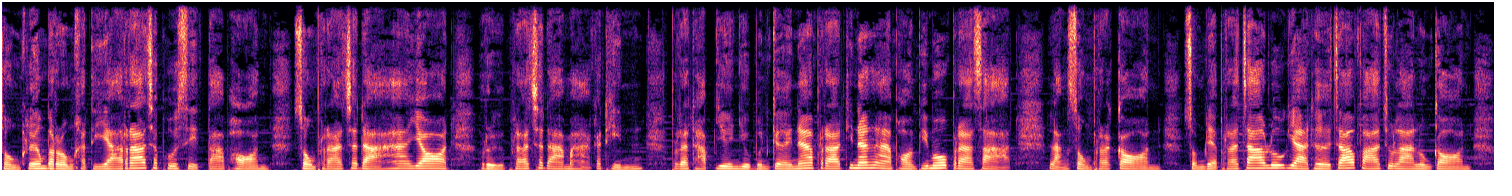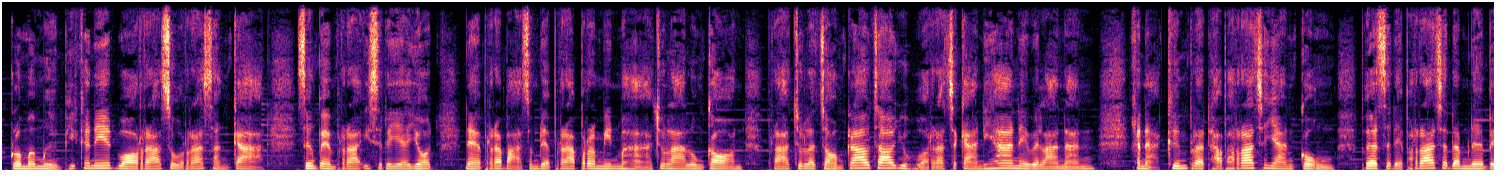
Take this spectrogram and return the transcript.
ทรงเครื่องบรมขัติยาราชภูสิตาภรทรงพระราชดาห้ายอด หรือพระราชดามหากถิน ประทับยืนอยู่บนเกยหน้าพระที่นั่งอาพรพิโมกปราศาสตร์หลังทรงพระกร สมเด็จพระเจ้าลูกยาเธอเจ้าฟ้าจุฬาลงกรณ์กรมหมื่นพิคเนตวรสุรสังกาศซึ่งเป็นพระอิสริยยศในพระบาทสมเด็จพระประมินมหาจุฬาลงกรณ์พระจุลจอมเกล้าเจ้าอยู่หัวรัชกาลที่ 5 ในเวลานั้น ขณะขึ้นประทับพระราชยานกง เพื่อเสด็จพระราชดำเนินไป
